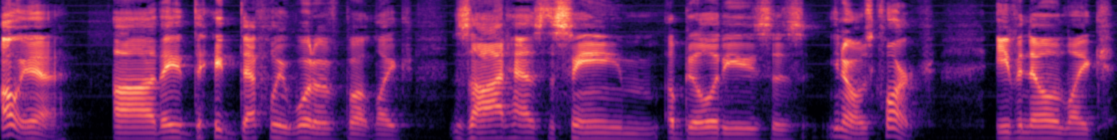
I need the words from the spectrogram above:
Oh yeah, uh, they they definitely would have, but like Zod has the same abilities as you know as Clark, even though like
